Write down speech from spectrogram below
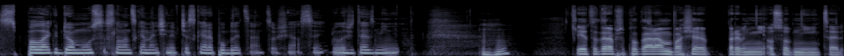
spolek domů slovenské menšiny v České republice, což je asi důležité zmínit. Mhm. Je to teda, předpokládám, vaše první osobní CD,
